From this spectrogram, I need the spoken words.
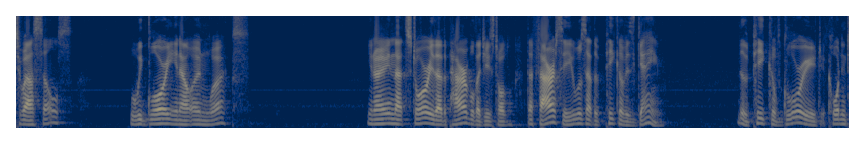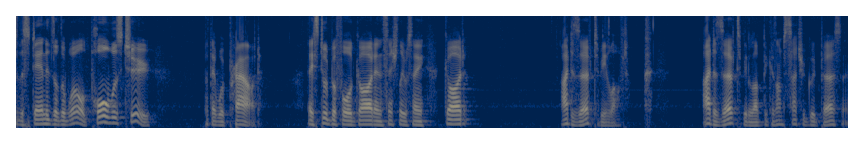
To ourselves? Will we glory in our own works? You know, in that story, that the parable that Jesus told, that Pharisee was at the peak of his game, the peak of glory according to the standards of the world. Paul was too, but they were proud. They stood before God and essentially were saying, God, I deserve to be loved. I deserve to be loved because I'm such a good person.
